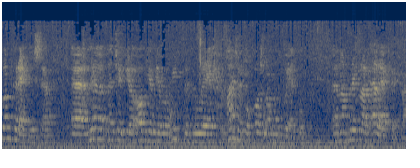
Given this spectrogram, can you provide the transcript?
Конкретніше, не, значить, об'єми робіт були майже по кожному виду. Е, Наприклад, електрика.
